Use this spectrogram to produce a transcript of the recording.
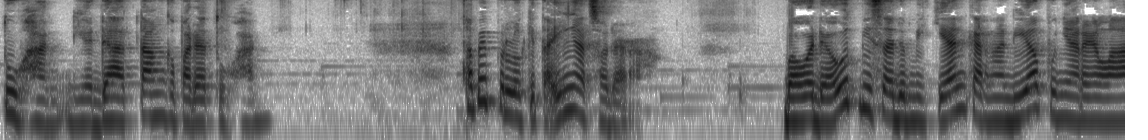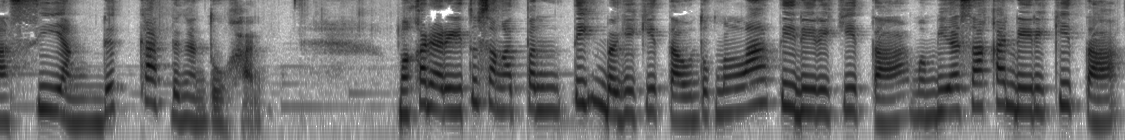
Tuhan. Dia datang kepada Tuhan. Tapi perlu kita ingat, saudara, bahwa Daud bisa demikian karena dia punya relasi yang dekat dengan Tuhan. Maka dari itu sangat penting bagi kita untuk melatih diri kita, membiasakan diri kita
